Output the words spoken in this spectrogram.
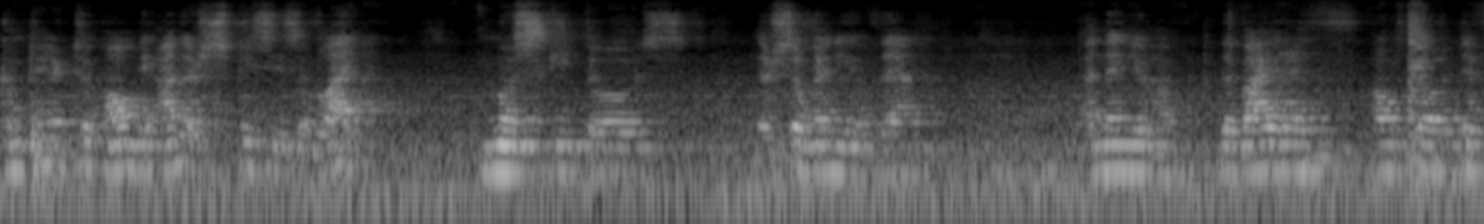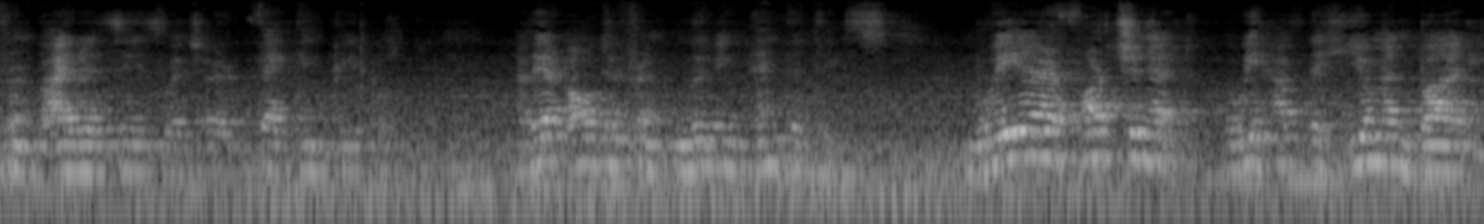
compared to all the other species of life. Mosquitoes, there's so many of them. And then you have the virus, also different viruses which are affecting people. And they're all different living entities. We are fortunate we have the human body.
